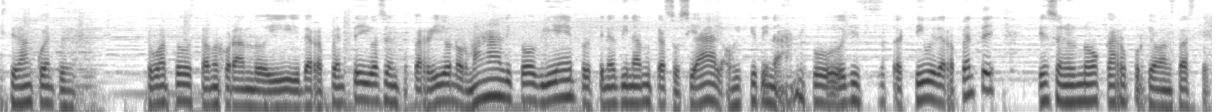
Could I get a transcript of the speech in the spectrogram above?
y te dan cuenta que todo está mejorando y de repente ibas en tu carrillo normal y todo bien, pero tenías dinámica social, oye, qué dinámico, oye, es atractivo y de repente empiezas en un nuevo carro porque avanzaste.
